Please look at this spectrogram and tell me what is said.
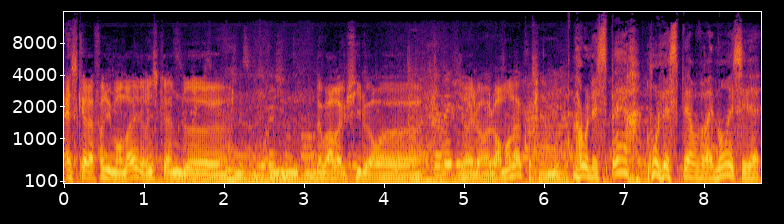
Est-ce qu'à la fin du mandat, ils risquent quand même de d'avoir réussi leur, euh, leur, leur, mandat, quoi, finalement? On l'espère. On l'espère vraiment et c'est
